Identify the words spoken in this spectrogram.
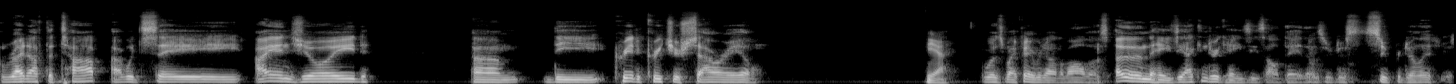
right off the top, I would say I enjoyed um, the Creative Creature Sour Ale. Yeah. Was my favorite out of all those. Other than the hazy, I can drink hazies all day. Those are just super delicious.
